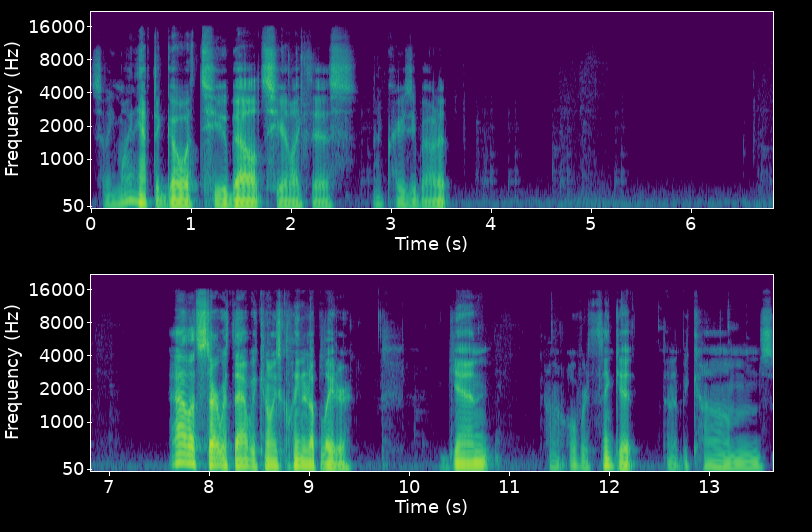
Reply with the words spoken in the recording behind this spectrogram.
So we might have to go with two belts here like this. Not crazy about it. Ah, let's start with that. We can always clean it up later. Again, kind of overthink it, then it becomes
